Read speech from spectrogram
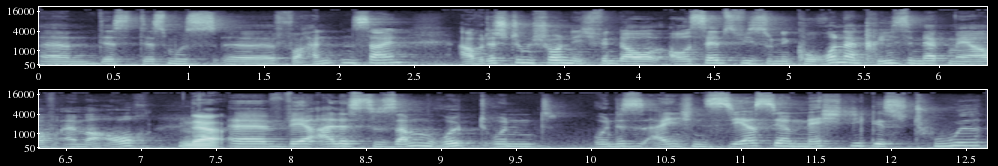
Ähm, das, das muss äh, vorhanden sein. Aber das stimmt schon. Ich finde auch, auch, selbst wie so eine Corona-Krise merkt man ja auf einmal auch, ja. äh, wer alles zusammenrückt. Und, und das ist eigentlich ein sehr, sehr mächtiges Tool,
